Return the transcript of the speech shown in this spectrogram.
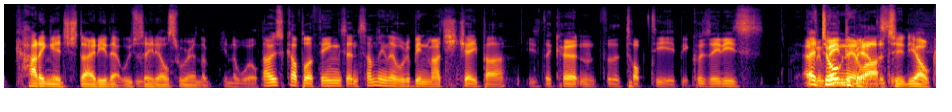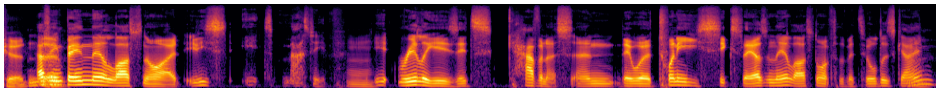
a cutting edge stadium that we've mm. seen elsewhere in the in the world. Those couple of things, and something that would have been much cheaper is the curtain for the top tier because it is. They having been talked there about last, the, old curtain. Having been there last night, it is it's massive. Mm. It really is. It's cavernous, and there were twenty six thousand there last night for the Matildas Mm. game.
